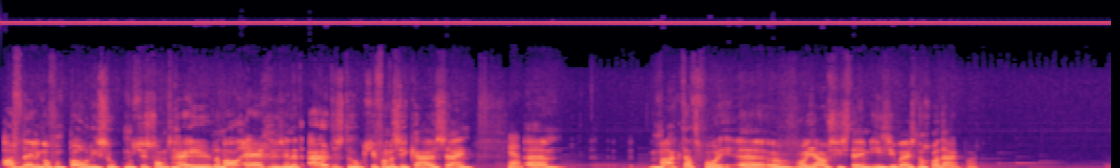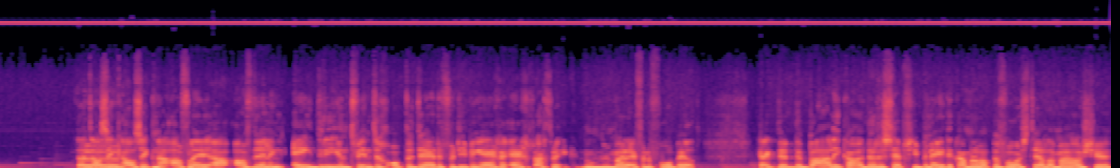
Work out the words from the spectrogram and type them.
afdeling of een poli zoekt... moet je soms helemaal ergens in het uiterste hoekje van een ziekenhuis zijn... Ja. Ehm, Maakt dat voor, eh, voor jouw systeem EasyWays nog wat uit, Bart? Dat als, Eh. ik, als ik naar afle- eh, afdeling E23 op de derde verdieping ergens, ergens achter... Ik noem nu maar even een voorbeeld. Kijk, de, de balie, kan, de receptie beneden kan me er wat bij voorstellen. Maar als je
